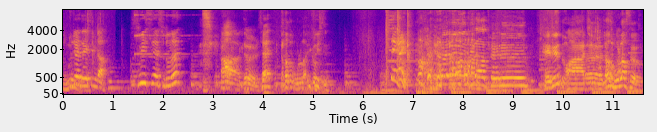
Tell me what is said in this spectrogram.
문제 드리겠습니다. 스위스의 수도는 하나, 둘, 셋. 나도 몰라 이거. 스위스. 베른이가 베른. 베른 와 네, 나도 몰랐어요.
